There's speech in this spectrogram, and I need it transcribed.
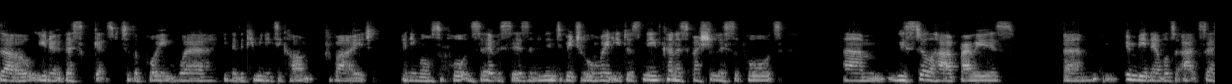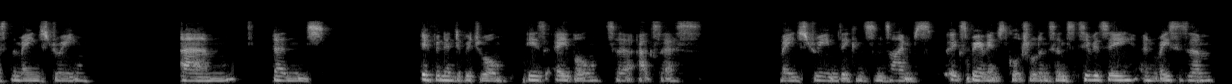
So, you know, this gets to the point where, you know, the community can't provide any more support and services and an individual really does need kind of specialist support. Um, we still have barriers um, in being able to access the mainstream. Um, and if an individual is able to access mainstream, they can sometimes experience cultural insensitivity and racism.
